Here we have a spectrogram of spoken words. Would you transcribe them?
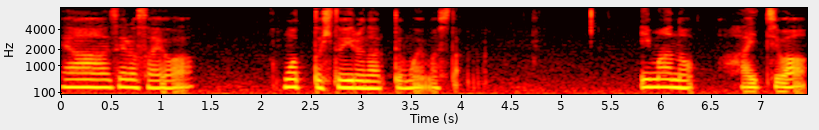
いやー0歳はもっと人いるなって思いました今の配置は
